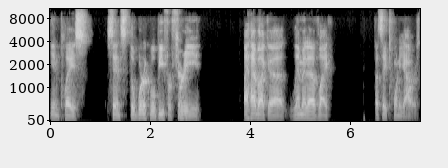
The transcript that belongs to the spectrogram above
in place since the work will be for Sure. free i have like a limit of like let's say 20 hours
